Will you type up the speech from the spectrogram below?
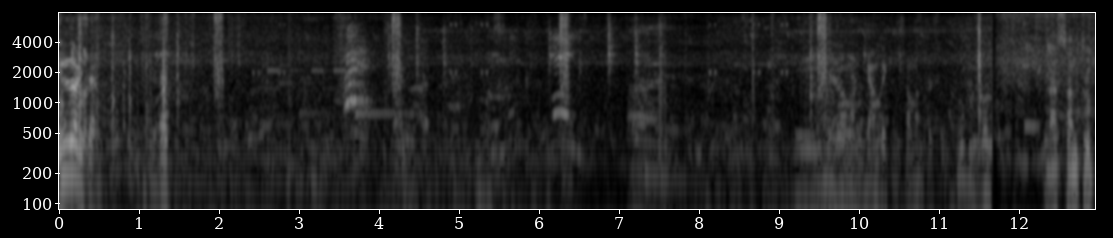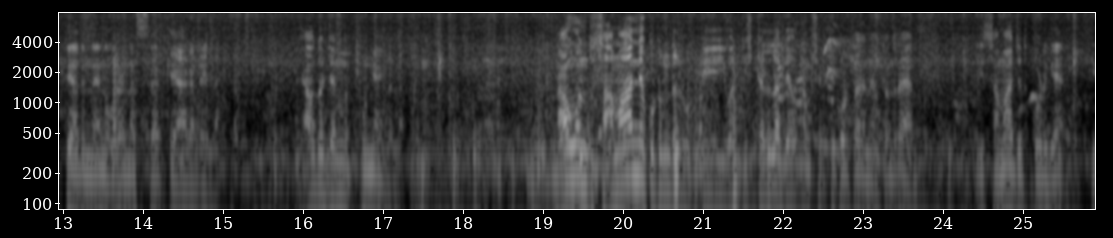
ಇಲ್ಲಿ ನೋಡಿ ಸರ್. ನಾ ಸಂತೃಪ್ತಿ ಅದನ್ನೇನು ವರ್ಣಿಸೋಕ್ಕೆ ಆಗೋದೇ ಇಲ್ಲ. ಯಾವುದೋ ಜನ್ಮದ ಪುಣ್ಯ ಇಲ್ಲ ನಾವು ಒಂದು ಸಾಮಾನ್ಯ ಕುಟುಂಬದಲ್ಲಿ ಹುಟ್ಟಿ ಇವತ್ತು ಇಷ್ಟೆಲ್ಲ ದೇವ್ರು ನಮ್ಗೆ ಶಕ್ತಿ ಕೊಡ್ತಾ ಇದ್ದಾನೆ ಅಂತಂದರೆ, ಈ ಸಮಾಜದ ಕೊಡುಗೆ, ಈ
